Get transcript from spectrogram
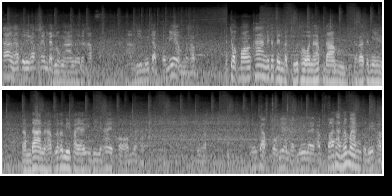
ข้างนะครับ ตัวนี้ครับให้มาจากโรงงานเลยนะครับมีมือจับโครเมียมนะครับ กระจกมองข้างก็จะเป็นแบบทูโทนนะครับดำแล้วก็จะมีดำด้านนะครับ แล้วก็มีไฟ LED ให้พร้อมนะครับนี่ครับ หมือนจับโครเมียมแบบนี้เลยครับฝาถังน้ำมันตัวนี้ครับ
